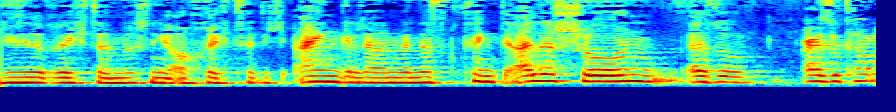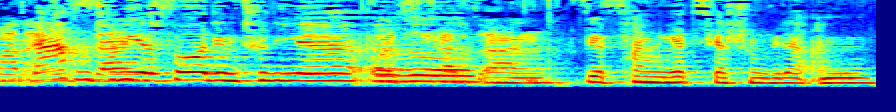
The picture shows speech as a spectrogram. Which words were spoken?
Diese Richter müssen ja auch rechtzeitig eingeladen werden. Das fängt alles schon, also, also kann man nach dem Turnier, vor dem Turnier. Also, ich sagen. Wir fangen jetzt ja schon wieder an.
